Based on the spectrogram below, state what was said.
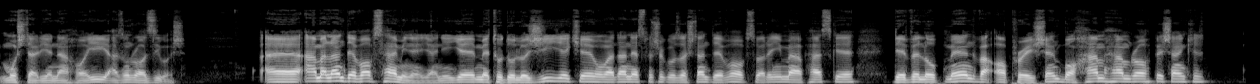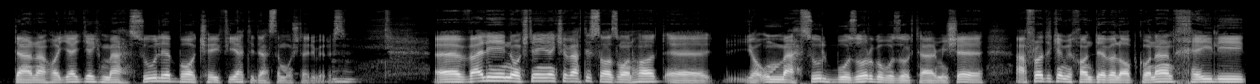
مشتری نهایی از اون راضی باشه. عملا DevOps همینه. یعنی یه متدولوژیه که اومدن اسمشو گذاشتن DevOps برای این مبحث که development و operation با هم همراه بشن که در نهایت یک محصول با کیفیتی دست مشتری برسه. ولی نکته اینه که وقتی سازمان ها یا اون محصول بزرگ و بزرگتر میشه افرادی که می‌خوان develop کنن خیلی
